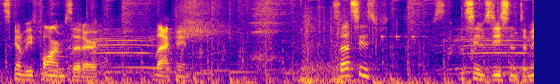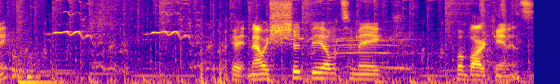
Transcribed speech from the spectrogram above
It's gonna be farms that are lacking. So that seems that seems decent to me. Okay, now we should be able to make bombard cannons.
